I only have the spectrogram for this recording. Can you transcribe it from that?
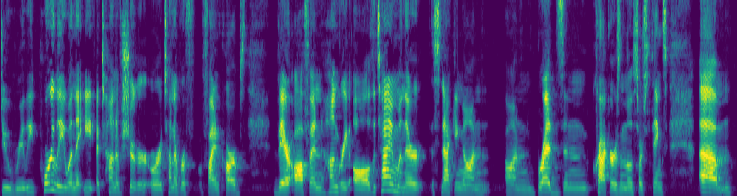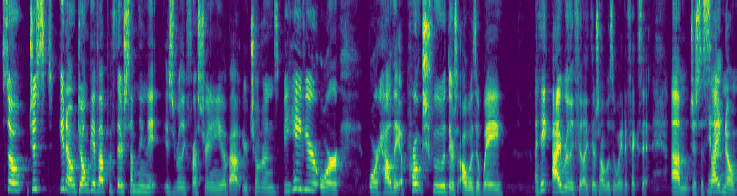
do really poorly when they eat a ton of sugar or a ton of refined carbs. They're often hungry all the time when they're snacking on on breads and crackers and those sorts of things. Um, so just you know, don't give up if there's something that is really frustrating you about your children's behavior or or how they approach food. There's always a way. I think I really feel like there's always a way to fix it. Um, just a side note:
